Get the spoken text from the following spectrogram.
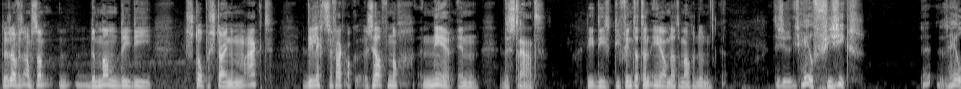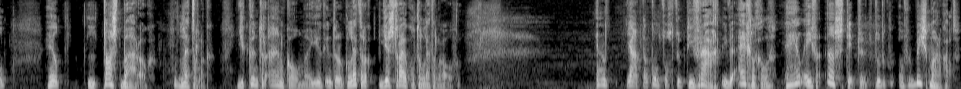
dus over Amsterdam, de man die die stolpersteinen maakt, die legt ze vaak ook zelf nog neer in de straat. Die, die, die vindt dat een eer om dat te mogen doen. Het is natuurlijk iets heel fysieks. Het is heel, heel tastbaar ook, letterlijk. Je kunt er aankomen, je kunt er ook letterlijk, je struikelt er letterlijk over. En ja, dan komt toch natuurlijk die vraag die we eigenlijk al heel even aanstipten toen ik het over Bismarck had.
